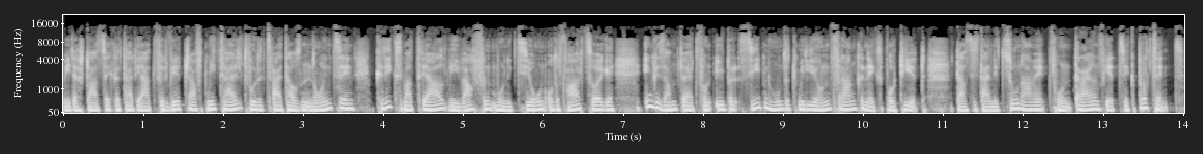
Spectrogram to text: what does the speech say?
Wie das Staatssekretariat für Wirtschaft mitteilt, wurde 2019 Kriegsmaterial wie Waffen, Munition oder Fahrzeuge im Gesamtwert von über 700 Millionen Franken exportiert. Das ist eine Zunahme von 43 Prozent.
